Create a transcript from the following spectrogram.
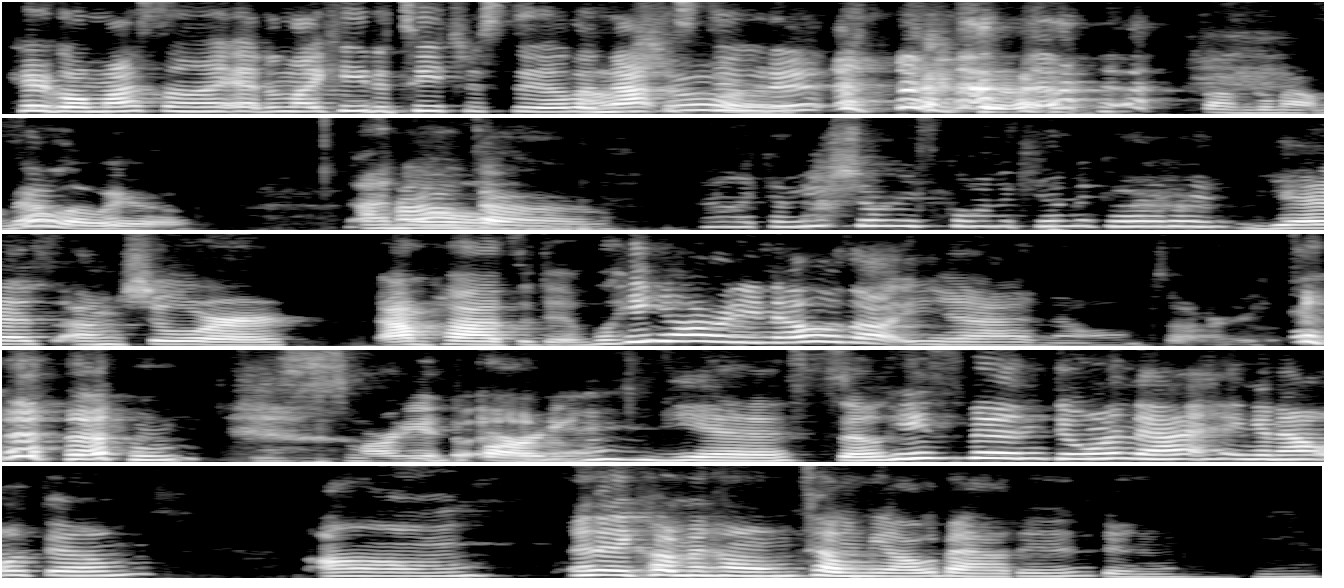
here go my son acting like he the teacher still and I'm not sure. the student. Talking about Mello here. I Prime know. time. I'm like, are you sure he's going to kindergarten? Yes, I'm sure. I'm positive. Well, he already knows. All- yeah, I know. I'm sorry. He's smarty at the party. um, yes. So he's been doing that, hanging out with them. Um, and then coming home telling me all about it. And Mhm.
